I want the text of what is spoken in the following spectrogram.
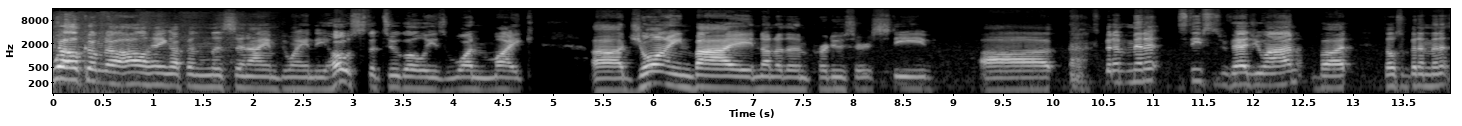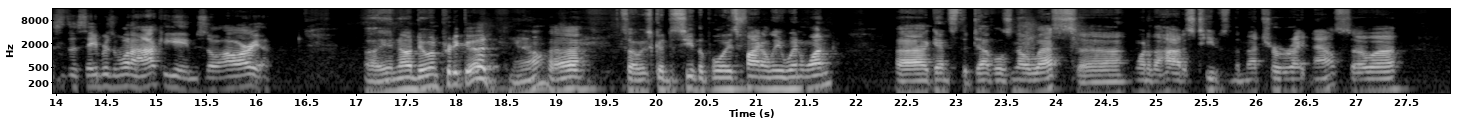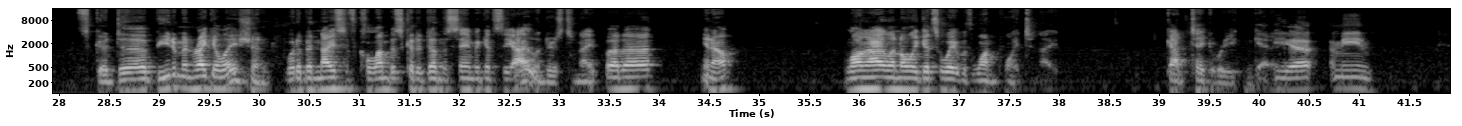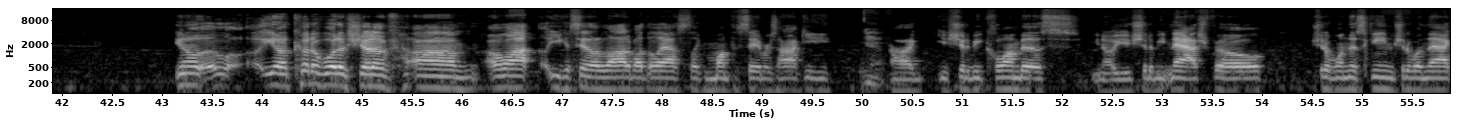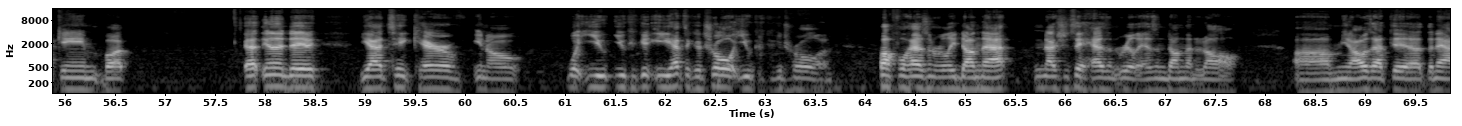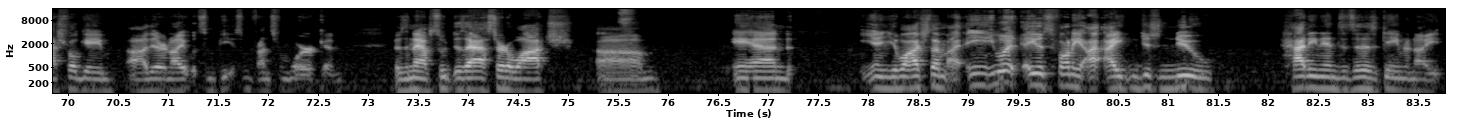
Welcome to I'll Hang Up and Listen. I am Duane, the host of Two Goalies, One Mic, uh, joined by none other than producer Steve. Uh, it's been a minute, Steve, since we've had you on, but it's also been a minute since the Sabres won a hockey game. So, how are you? Uh, you know, doing pretty good. You know, uh, it's always good to see the boys finally win one uh, against the Devils, no less. Uh, one of the hottest teams in the Metro right now. So uh, it's good to beat them in regulation. Would have been nice if Columbus could have done the same against the Islanders tonight, but uh, you know, Long Island only gets away with one point tonight. Got to take it where you can get it. Yeah, I mean, you know, you know, could have, would have, should have. Um, a lot. You can say a lot about the last like month of Sabres hockey. Yeah. Uh, you should have beat Columbus. You know, you should have beat Nashville. Should have won this game. Should have won that game. But at the end of the day, you got to take care of you know what you you could you have to control what you can control. And Buffalo hasn't really done that. And I should say hasn't really hasn't done that at all. Um, you know, I was at the the Nashville game uh, the other night with some some friends from work, and it was an absolute disaster to watch. Um, and and you watch them. I, you know what? It was funny. I, I just knew heading into this game tonight,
